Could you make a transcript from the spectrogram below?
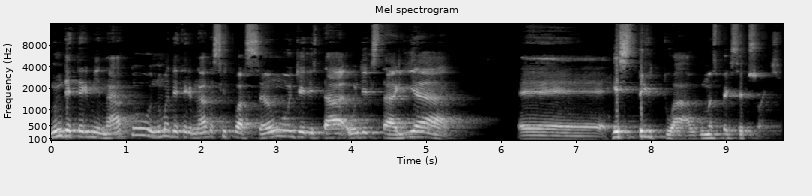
num determinado, numa determinada situação onde ele está, onde ele estaria é, restrito a algumas percepções.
